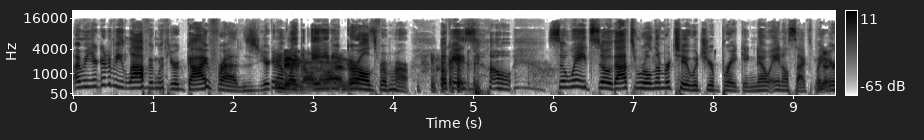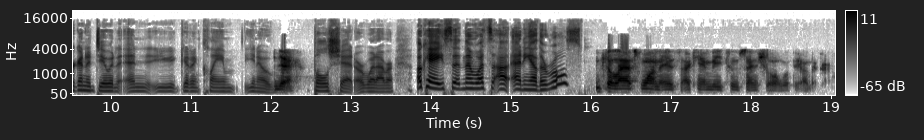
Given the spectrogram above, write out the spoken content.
I mean, you're going to be laughing with your guy friends. You're going to have Yeah, like no, no, 80 I know. girls from her. Okay, so so wait, so that's rule number 2 which you're breaking. No anal sex, but Yeah. you're going to do it and you're going to claim, you know, Yeah. bullshit or whatever. Okay, so then what's uh, any other rules? The last one is I can't be too sensual with the other girl.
